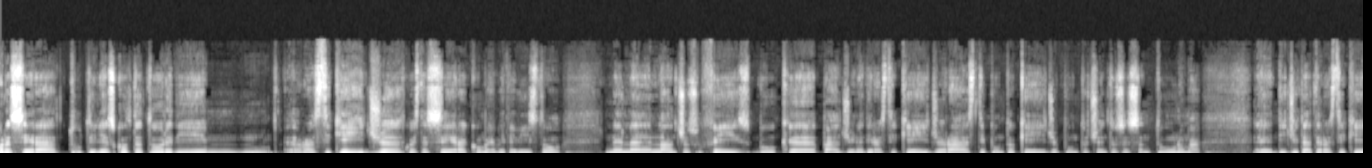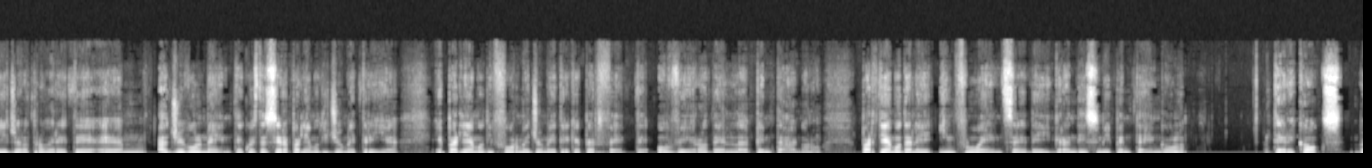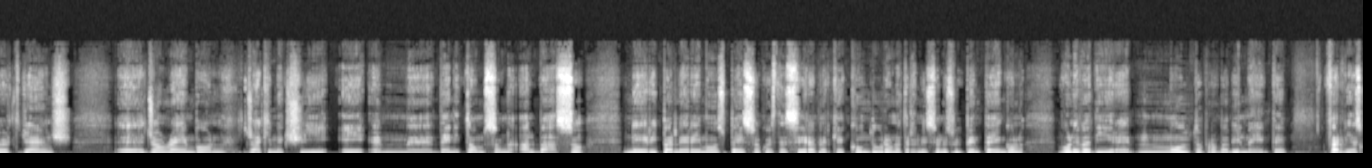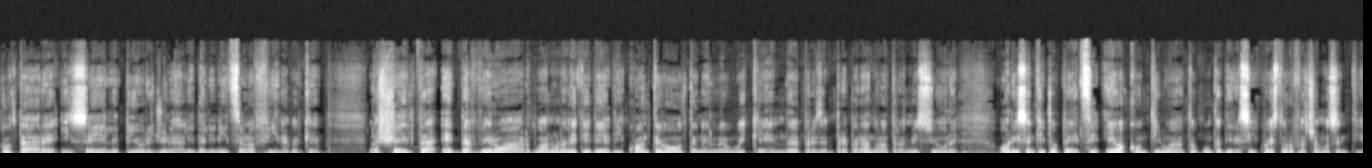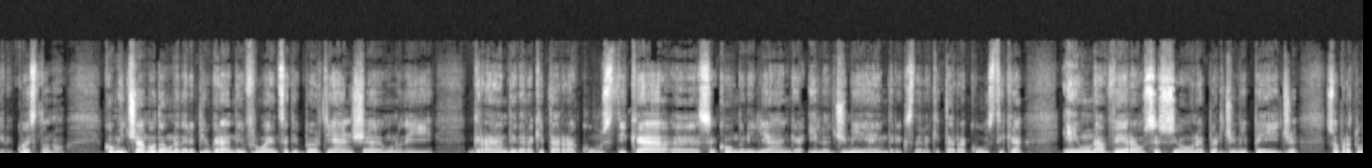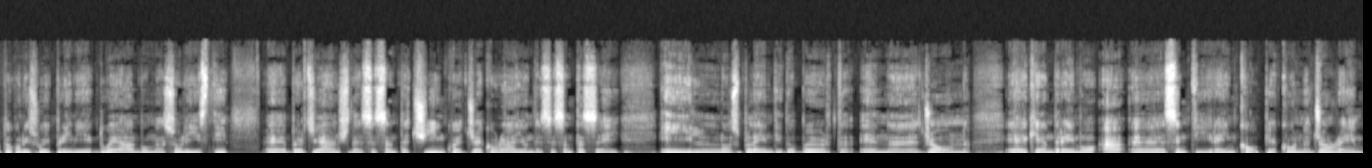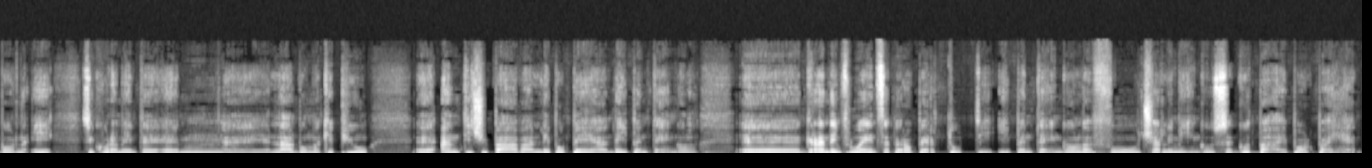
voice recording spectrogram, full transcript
Buonasera a tutti gli ascoltatori di um, Rusty Cage. Questa sera, come avete visto nel lancio su Facebook, pagina di Rusty Cage, rusty.cage.161, ma eh, digitate Cage la troverete ehm, agevolmente. Questa sera parliamo di geometria e parliamo di forme geometriche perfette, ovvero del pentagono. Partiamo dalle influenze dei grandissimi pentangle, Terry Cox, Bert Jansch, eh, John Ramborn, Jackie McShee e um, Danny Thompson al basso. Ne riparleremo spesso questa sera perché condurre una trasmissione sui Pentangle voleva dire mm, molto probabilmente farvi ascoltare i 6 LP originali dall'inizio alla fine perché la scelta è davvero ardua, non avete idea di quante volte nel weekend, pre- preparando la trasmissione, ho risentito pezzi e ho continuato appunto a dire sì, questo lo facciamo sentire, questo no. Cominciamo da una delle più grandi influenze di Bertie Jansch, uno dei grandi della chitarra acustica, eh, secondo Neil Young il Jimi Hendrix della chitarra acustica e una vera ossessione per Jimmy Page, soprattutto con i suoi primi due album solisti, eh, Bertie Jansch del 65, Jack Orion del 66 e il, lo splendido Burt and uh, John eh, che andremo a eh, sentire in coppia con John Rainbourne e sicuramente ehm, eh, l'album che più eh, anticipava l'epopea dei Pentangle. Eh, grande influenza però per tutti i Pentangle fu Charlie Mingus, Goodbye Pork Pie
